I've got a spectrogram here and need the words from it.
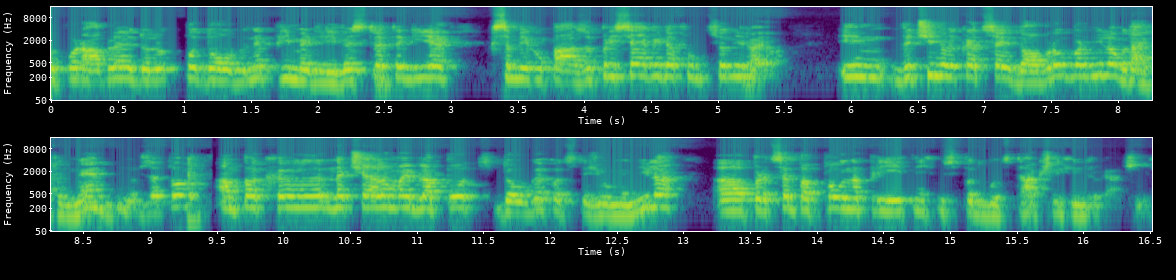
uporabljajo podobne, primerljive strategije, ki sem jih opazil pri sebi, da funkcionirajo. In večino krat se je dobro obrnilo, kdaj tudi ne, zato. ampak eh, načeloma je bila pot dolga, kot ste že omenili, eh, predvsem pa polna prijetnih spodbud, takšnih in drugačnih.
